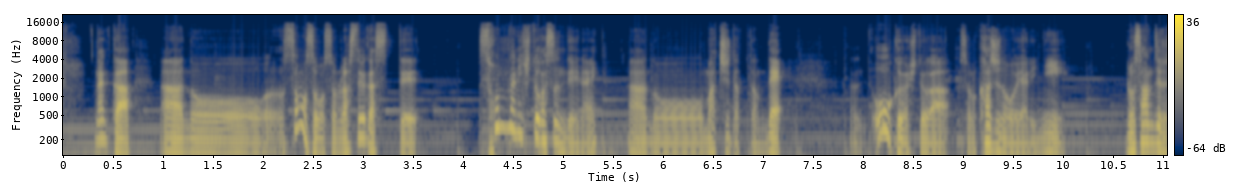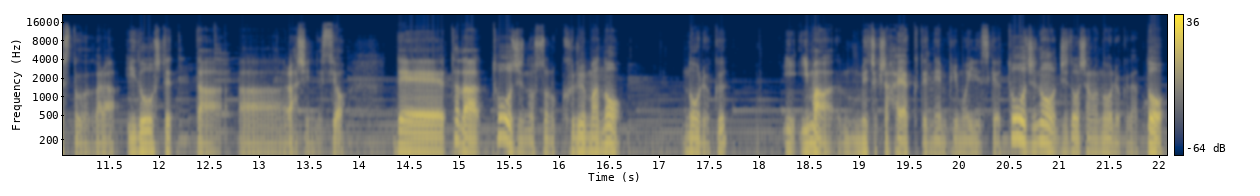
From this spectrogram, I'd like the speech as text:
なんか、あのー、そもそもそのラスベガスって、そんなに人が住んでいない、あのー、街だったんで、多くの人がそのカジノをやりに、ロサンゼルスとかから移動してったらしいんですよ。で、ただ、当時のその車の能力、今はめちゃくちゃ速くて燃費もいいですけど、当時の自動車の能力だと、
